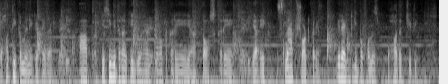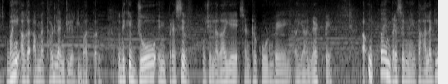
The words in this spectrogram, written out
बहुत ही कम्युनिकेटिव है। आप किसी भी तरह की जो है ड्रॉप करें या टॉस करें या एक स्नैप शॉट करें, ये रैकेट की परफॉर्मेंस बहुत अच्छी थी। वहीं अगर अब मैं थर्ड लाइन क्लियर की बात करूँ तो देखिए जो इम्प्रेसिव मुझे लगा ये सेंटर कोड पे या नेट पे उतना इम्प्रेसिव नहीं था। हालाँकि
